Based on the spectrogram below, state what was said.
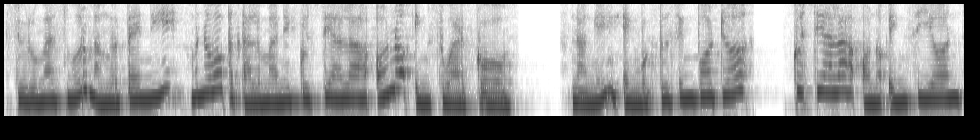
Juru Mazmur mangerteni menawa petalemane Gusti Allah ana ing swarga. Nanging ing wektu sing padha, Gusti Allah ana ing Sion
